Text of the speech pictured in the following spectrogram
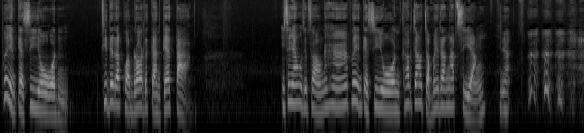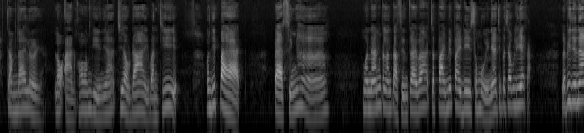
เพื่อเห็นแก่ซีโยนที่ได้รับความรอดและการแก้ต่าง อิสยาห์หกสิบสองนะฮะเพื่อเห็นแก่ซีโยนข้าพเจ้าจะไม่ระงงับเสียง เนี่ยจำได้เลย เราอ่านข้อพัมพีเนี่ยที่เราได้วันที่ วันที่แปดแปดสิงหาวันนั้นกำลังตัดสินใจว่าจะไปไม่ไปดีสมุยเนี่ยที่พระเจ้าเรียกอะ่ะ แล้วพี่ดีน่า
